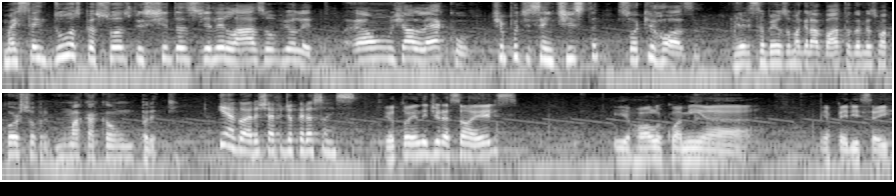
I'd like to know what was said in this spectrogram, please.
Mas tem duas pessoas vestidas de lilás ou violeta. É um jaleco tipo de cientista, só que rosa. E eles também usam uma gravata da mesma cor sobre um macacão preto. E agora, chefe de operações? Eu tô indo em direção a eles e rolo com a minha minha perícia aí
